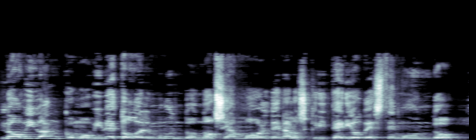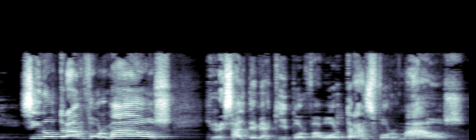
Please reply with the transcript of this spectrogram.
no vivan como vive todo el mundo, no se amolden a los criterios de este mundo, sino transformaos. Y resálteme aquí, por favor, transformaos.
